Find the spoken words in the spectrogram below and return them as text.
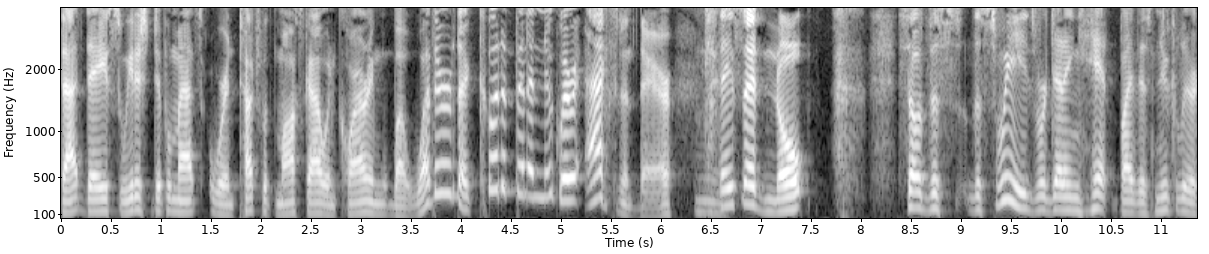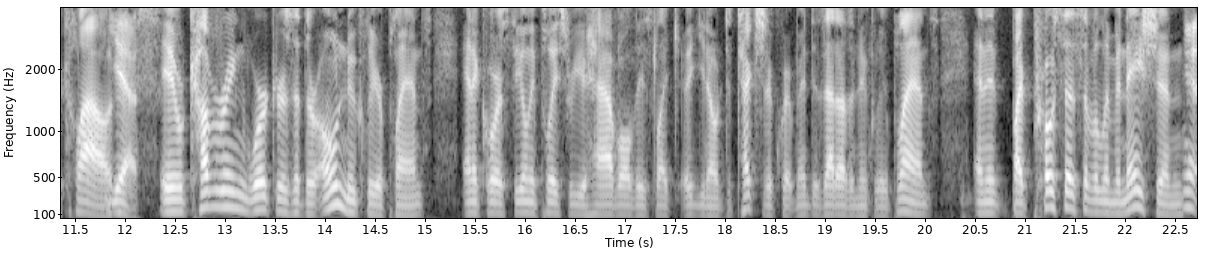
That day, Swedish diplomats were in touch with Moscow inquiring about whether there could have been a nuclear accident there. Hmm. They said nope. So the the Swedes were getting hit by this nuclear cloud. Yes. they were covering workers at their own nuclear plants, and of course, the only place where you have all these like uh, you know detection equipment is at other nuclear plants. And then by process of elimination, Yeah.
